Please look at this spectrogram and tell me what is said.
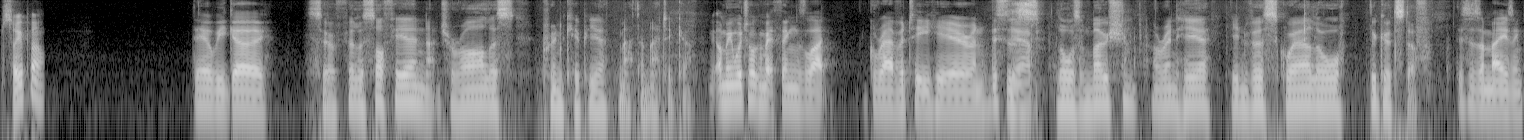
Super. There we go. So Philosophia Naturalis Principia Mathematica. I mean, we're talking about things like gravity here, and this is Laws of motion are in here, inverse square law, the good stuff. this is amazing.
